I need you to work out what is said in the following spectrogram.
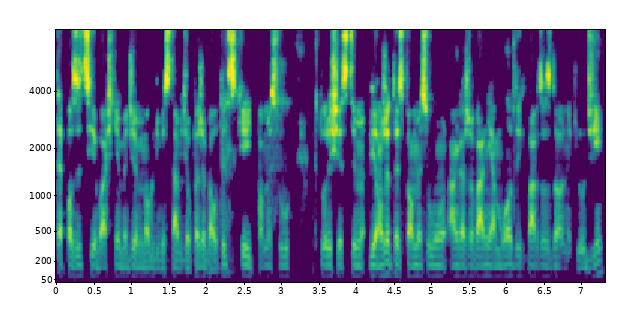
te pozycje właśnie będziemy mogli wystawić Operze Bałtyckiej. Pomysł, który się z tym wiąże, to jest pomysł angażowania młodych, bardzo zdolnych ludzi,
